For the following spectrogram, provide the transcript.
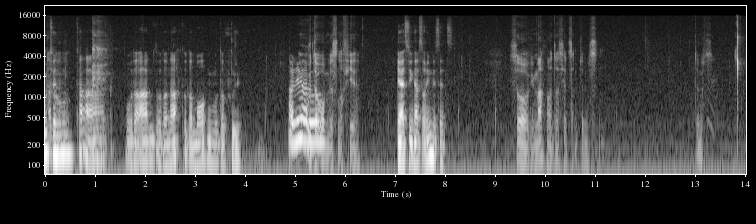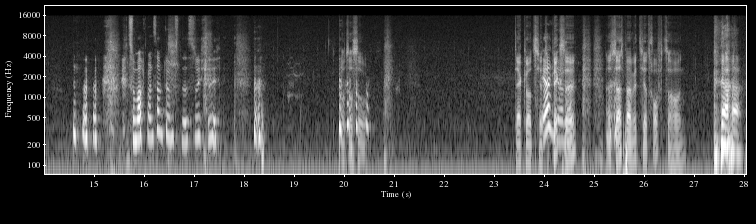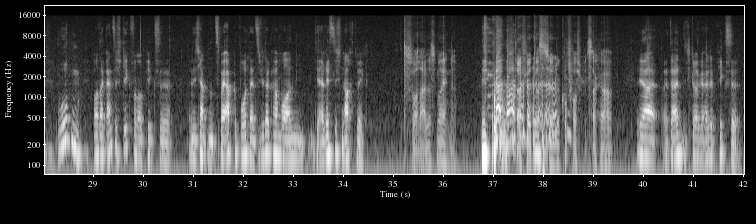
Guten Tag oder Abend oder Nacht oder Morgen oder früh. Halli, Oh, hallo. da oben ist noch viel. Ja, deswegen hast du auch hingesetzt. So, wie macht man das jetzt am dümmsten? Dümmsten? So macht man es am dümmsten, das ist richtig. Oder so. Der klaut sich Ja, jetzt hier, Pixel, ne? anstatt mal mit hier drauf zu hauen. Oben war der ganze Stück von der Pixel. Und ich habe nur zwei abgebaut, als ich wiederkam, waren die restlichen acht weg. Das waren alles meine. Dafür, dass ich eine Kupferspitzhacke habe. ja, und da hatten ich glaube ich alle Pixel.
